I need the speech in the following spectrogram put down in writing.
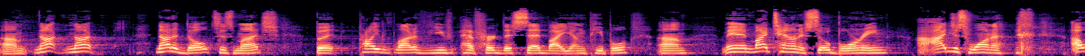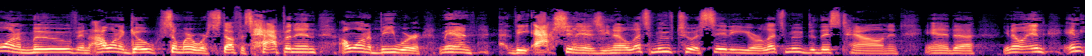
um, not, not, not adults as much, but probably a lot of you have heard this said by young people. Man, my town is so boring. I just want to. I want to move and I want to go somewhere where stuff is happening. I want to be where, man, the action is, you know, let's move to a city or let's move to this town. And, and uh, you know, and, and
